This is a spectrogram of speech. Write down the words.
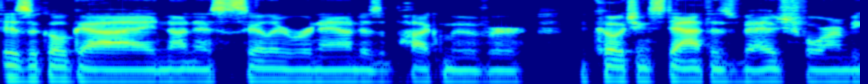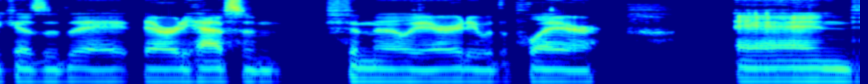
physical guy, not necessarily renowned as a puck mover. The coaching staff has vouched for him because they they already have some familiarity with the player, and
